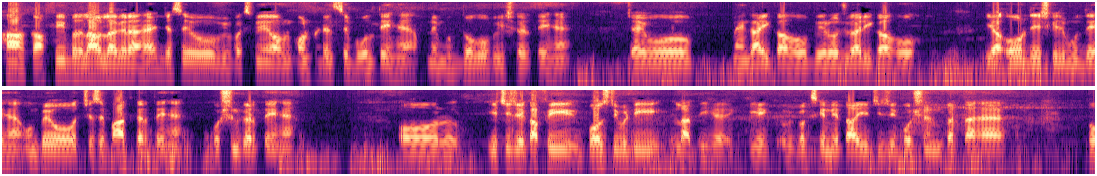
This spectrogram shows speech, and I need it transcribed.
हाँ काफ़ी बदलाव लग रहा है। जैसे वो विपक्ष में ऑन कॉन्फिडेंस से बोलते हैं अपने मुद्दों को पेश करते हैं चाहे वो महँगाई का हो बेरोजगारी का हो या और देश के जो मुद्दे हैं उन पे वो अच्छे से बात करते हैं क्वेश्चन करते हैं और ये चीज़ें काफ़ी पॉजिटिविटी लाती है कि एक विपक्ष के नेता ये चीज़ें क्वेश्चन करता है तो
